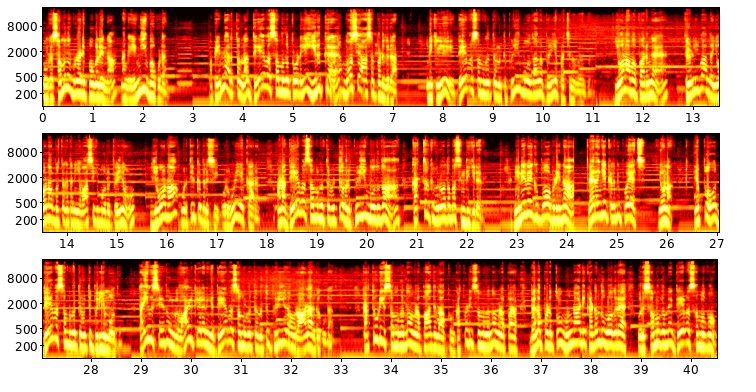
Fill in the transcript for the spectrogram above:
உங்க சமூகம் முன்னாடி போகலைன்னா நாங்க எங்கேயும் போக கூடாது அப்ப என்ன அர்த்தம்னா தேவ சமூகத்தோடயே இருக்க மோசே ஆசைப்படுகிறார். இன்னைக்கு தேவ சமூகத்தை விட்டு பிரியும் போதுதாங்க பெரிய பிரச்சனை வருது. யோனாவை பாருங்க தெளிவா அந்த யோனா புஸ்தகத்தை நீங்க வாசிக்கும் போது தெரியும். யோனா ஒரு தீர்க்கதரிசி ஒரு ஊழியக்காரர். ஆனா தேவ சமூகத்தை விட்டு அவர் பிரியும் போதுதான் கர்த்தருக்கு விரோதமா சிந்திக்கிறார். நினைவேக்கு போ அப்படின்னா வேற எங்கேயும் கிளம்பி போயாச்சு யோனா. எப்போ? தேவ சமூகத்தை விட்டு பிரியும் போது. தயவு செய்து உங்க வாழ்க்கையில நீங்க தேவ சமூகத்தை விட்டு பிரிகிற ஒரு ஆளா இருக்க கூடாது கர்த்தருடைய சமூகம் தான் உங்களை பாதுகாக்கும். கர்த்தருடைய சமூகம் தான் உங்களை ப- பலப்படுத்தும். முன்னாடி கடந்து போகிற ஒரு சமூகமே தேவ சமூகம்.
